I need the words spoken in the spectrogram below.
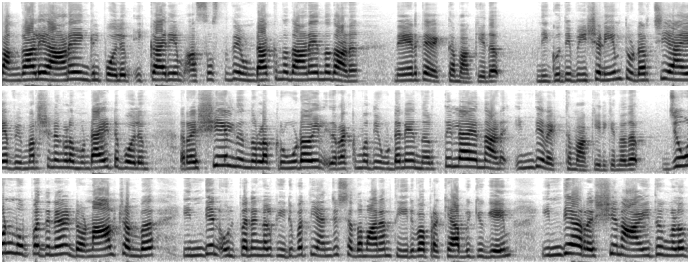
പങ്കാളിയാണ് എങ്കിൽ പോലും ഇക്കാര്യം അസ്വസ്ഥതയുണ്ടാക്കുന്നതാണ് എന്നതാണ് നേരത്തെ വ്യക്തമാക്കിയത്. നികുതി ഭീഷണിയും തുടർച്ചയായ വിമർശനങ്ങളും ഉണ്ടായിട്ട് പോലും റഷ്യയിൽ നിന്നുള്ള ക്രൂഡ് ഓയിൽ ഇറക്കുമതി ഉടനെ നിർത്തില്ല എന്നാണ് ഇന്ത്യ വ്യക്തമാക്കിയിരിക്കുന്നത്. ജൂൺ മുപ്പതിന് ഡൊണാൾഡ് ട്രംപ് ഇന്ത്യൻ ഉൽപ്പന്നങ്ങൾക്ക് ഇരുപത്തിയഞ്ച് ശതമാനം തീരുവ പ്രഖ്യാപിക്കുകയും ഇന്ത്യ റഷ്യൻ ആയുധങ്ങളും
